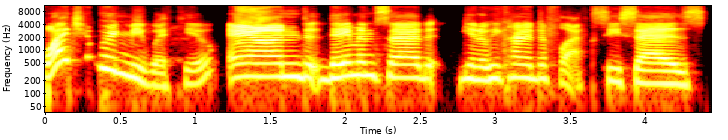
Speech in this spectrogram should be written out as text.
Why'd you bring me with you? And Damon said, You know, he kind of deflects. He says,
